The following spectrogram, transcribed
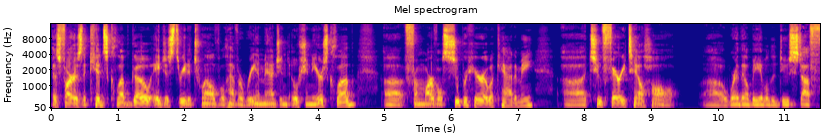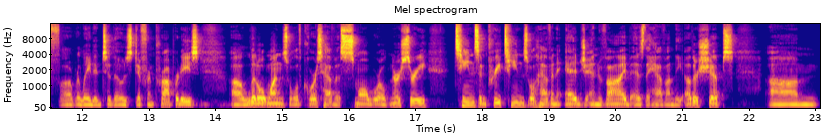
As far as the kids club go, ages 3 to 12 will have a reimagined Oceaneers Club uh, from Marvel Superhero Academy uh, to Fairy Tale Hall, uh, where they'll be able to do stuff uh, related to those different properties. Uh, little ones will, of course, have a small world nursery. Teens and preteens will have an edge and vibe as they have on the other ships. Um,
